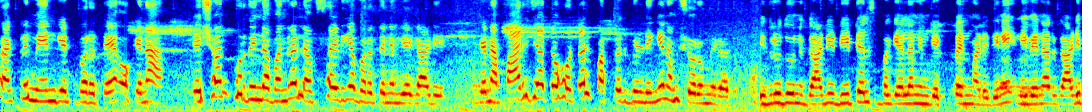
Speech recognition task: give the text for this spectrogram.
ಫ್ಯಾಕ್ಟ್ರಿ ಮೇನ್ ಗೇಟ್ ಬರುತ್ತೆ ಓಕೆನಾ ಯಶವಂತಪುರದಿಂದ ಬಂದ್ರೆ ಲೆಫ್ಟ್ ಸೈಡ್ಗೆ ಬರುತ್ತೆ ನಿಮಗೆ ಗಾಡಿ. ಓಕೆನಾ ಪಾರಿಜಾತ ಹೋಟೆಲ್ ಪಕ್ಕದ ಬಿಲ್ಡಿಂಗ್ಗೆ ನಮ್ಮ ಶೋರೂಮ್ ಇರೋದು. ಇದ್ರದ್ದು ಗಾಡಿ ಡೀಟೇಲ್ಸ್ ಬಗ್ಗೆ ಎಲ್ಲ ನಿಮ್ಗೆ ಎಕ್ಸ್ಪ್ಲೈನ್ ಮಾಡಿದ್ದೀನಿ ನೀವೇನಾದ್ರು ಗಾಡಿ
